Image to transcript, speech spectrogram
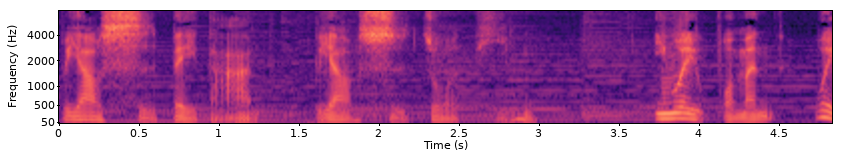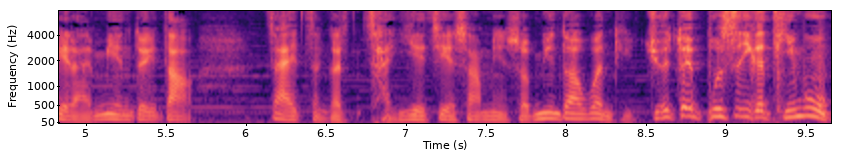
不要死背答案，不要死做题目，因为我们未来面对到在整个产业界上面所面对的问题，绝对不是一个题目，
